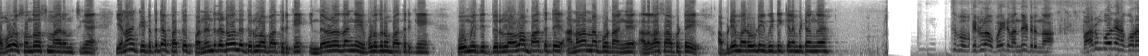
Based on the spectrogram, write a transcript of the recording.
அவ்வளோ சந்தோஷமா இருந்துச்சுங்க. ஏன்னா கிட்டத்தட்ட பத்து பன்னெண்டு தடவை இந்த திருவிழா பார்த்துருக்கேன். இந்த தடவை தாங்க எவ்வளோ தூரம் பார்த்துருக்கேன். பூமிதி திருவிழாவெல்லாம் பார்த்துட்டு அன்னதானம் போட்டாங்க. அதெல்லாம் சாப்பிட்டு அப்படியே மறுபடியும் வீட்டுக்கு கிளம்பிட்டோங்க. திருவிழா போயிட்டு வந்துட்டு இருந்தான். வரும்போது எனக்கு ஒரு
